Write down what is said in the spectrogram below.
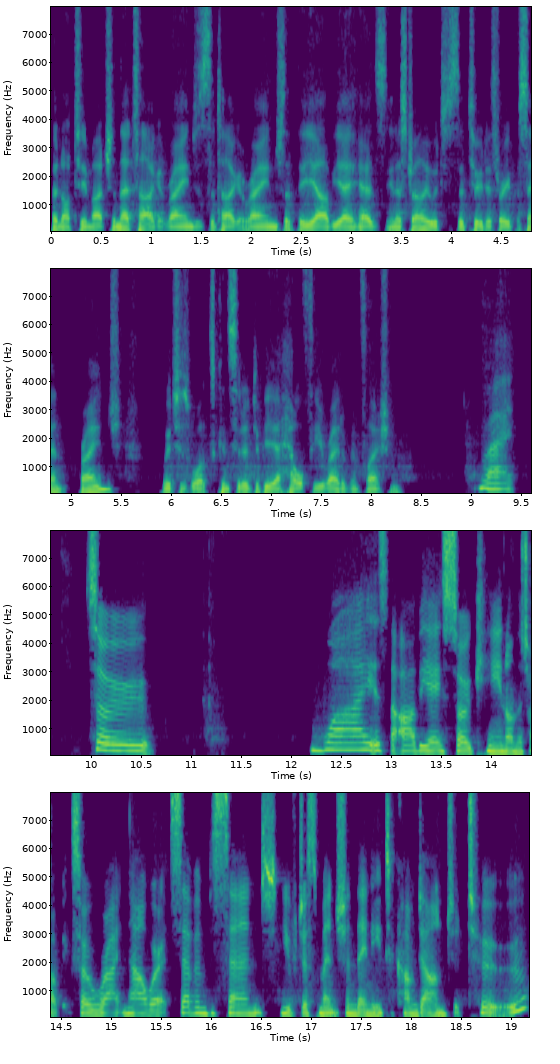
but not too much. And that target range is the target range that the RBA has in Australia, which is the 2 to 3% range which is what's considered to be a healthy rate of inflation. Right. So, why is the RBA so keen on the topic? So, right now we're at 7%. You've just mentioned they need to come down to 2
